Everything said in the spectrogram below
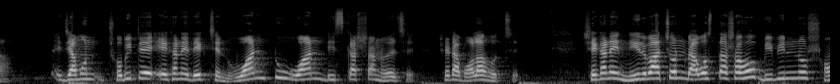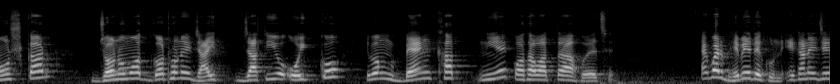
না। যেমন ছবিতে এখানে দেখছেন ওয়ান টু ওয়ান ডিসকাশন হয়েছে, সেটা বলা হচ্ছে। সেখানে নির্বাচন ব্যবস্থা সহ বিভিন্ন সংস্কার, জনমত গঠনে জাতীয় ঐক্য এবং ব্যাংক খাত নিয়ে কথাবার্তা হয়েছে। একবার ভেবে দেখুন, এখানে যে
